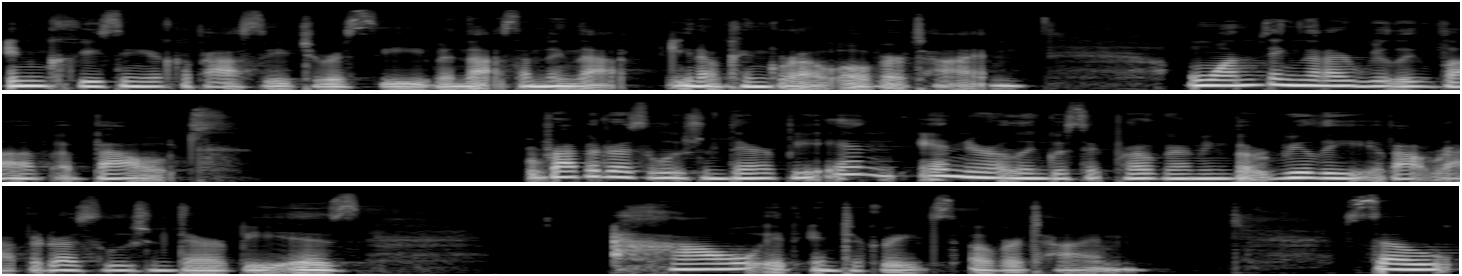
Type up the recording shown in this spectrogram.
increasing your capacity to receive. And that's something that, you know, can grow over time. One thing that I really love about rapid resolution therapy and, and neurolinguistic programming, but really about rapid resolution therapy is how it integrates over time. So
